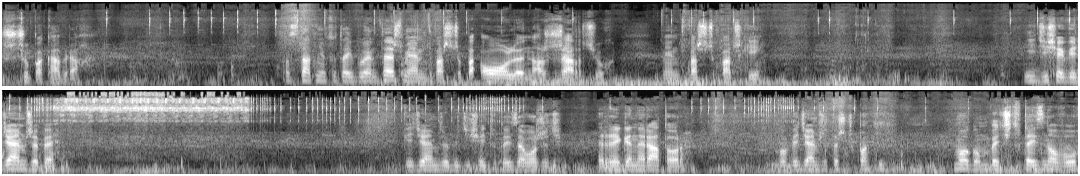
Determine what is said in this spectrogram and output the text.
szczupa kabra. Ostatnio tutaj byłem też, miałem dwa szczupa... Ole, na żarciuch. Miałem dwa szczupaczki. I dzisiaj wiedziałem, żeby. Wiedziałem, żeby dzisiaj tutaj założyć regenerator, bo wiedziałem, że te szczupaki mogą być tutaj znowu.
